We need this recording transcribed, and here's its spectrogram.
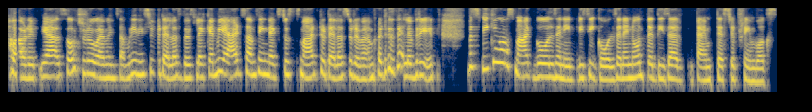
about it yeah so true i mean somebody needs to tell us this like can we add something next to smart to tell us to remember to celebrate but speaking of smart goals and abc goals and i know that these are time tested frameworks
